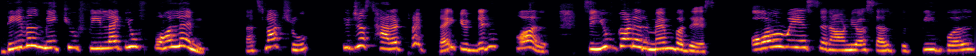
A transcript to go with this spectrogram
they will make you feel like you've fallen. That's not true. You just had a trip, right? You didn't fall. So you've got to remember this. Always surround yourself with people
